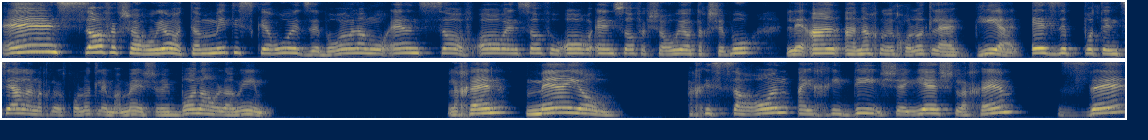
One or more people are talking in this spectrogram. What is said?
אין סוף אפשרויות, תמיד תזכרו את זה, בורא עולם הוא אין סוף, אור אין סוף הוא אור אין סוף אפשרויות, תחשבו לאן אנחנו יכולות להגיע, איזה פוטנציאל אנחנו יכולות לממש, ריבון העולמים. לכן מהיום החיסרון היחידי שיש לכם זה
